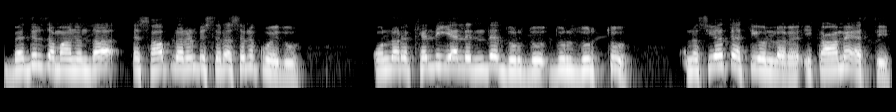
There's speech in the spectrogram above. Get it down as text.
Bedir zamanında eshabların bir sırasını koydu. Onları kendi yerlerinde durdu, durdurttu. Nasihat etti onları, ikame etti.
